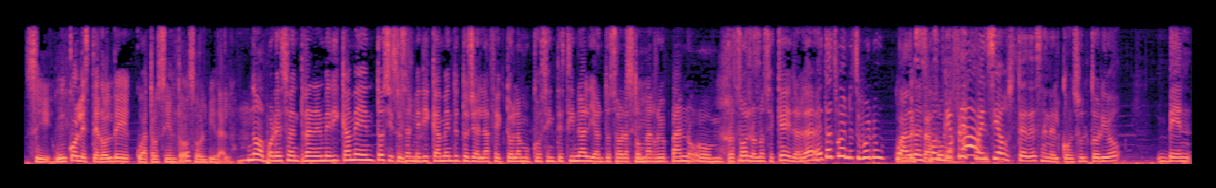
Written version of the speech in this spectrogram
Sí, un colesterol de 400, olvídalo. No, por eso entran en medicamentos y entonces Sí, el claro. medicamento entonces ya le afectó la mucosa intestinal y entonces ahora Sí. toma riopan o miprosol o no sé qué. la, la. Entonces, bueno, se vuelve un cuadro. ¿Con qué frecuencia ustedes en el consultorio ven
